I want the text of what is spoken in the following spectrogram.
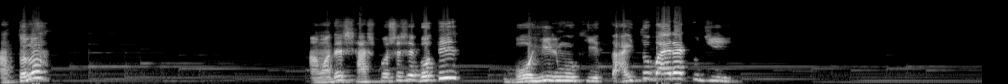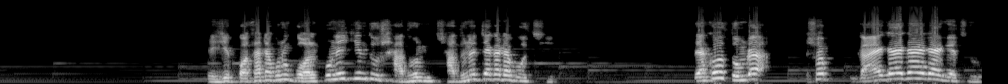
হাত তোলো আমাদের শ্বাস প্রশ্বাসের গতি বহির্মুখী, তাই তো বাইরে খুঁজি। এই যে কথাটা কোনো গল্প নেই কিন্তু সাধন, সাধনের জায়গাটা বলছি। দেখো, তোমরা সব গায়ে গায়ে গায়ে গায়ে গেছো।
